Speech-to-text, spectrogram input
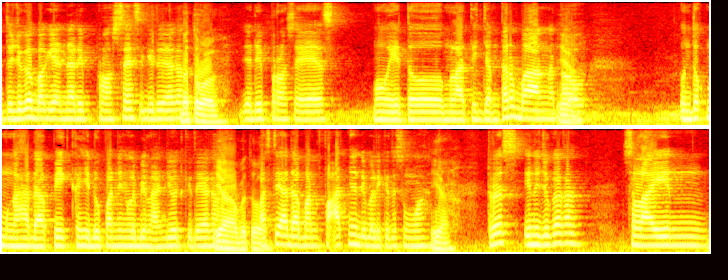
itu juga bagian dari proses gitu ya kan? Betul. Jadi proses mau itu melatih jam terbang atau untuk menghadapi kehidupan yang lebih lanjut gitu ya kan? Iya, betul. Pasti ada manfaatnya di balik itu semua. Iya. Terus ini juga kan selain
